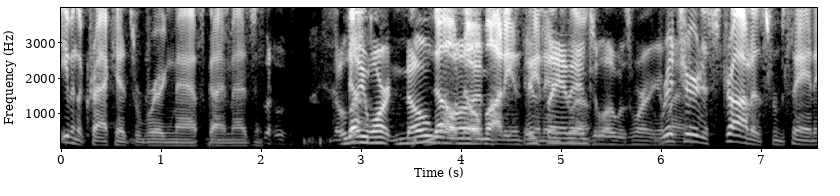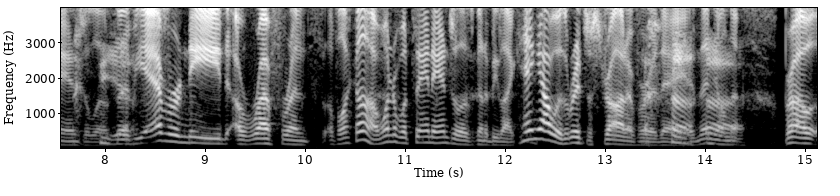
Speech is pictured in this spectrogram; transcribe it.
Even the crackheads were wearing masks, I imagine. So, no, No- they weren't. No, no, one nobody in San Angelo. Angelo was wearing a Richard mask. Estrada's from San Angelo. So if you ever need a reference of like, oh, I wonder what San Angelo is going to be like, hang out with Rich Estrada for a day, and then you'll know. Bro,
